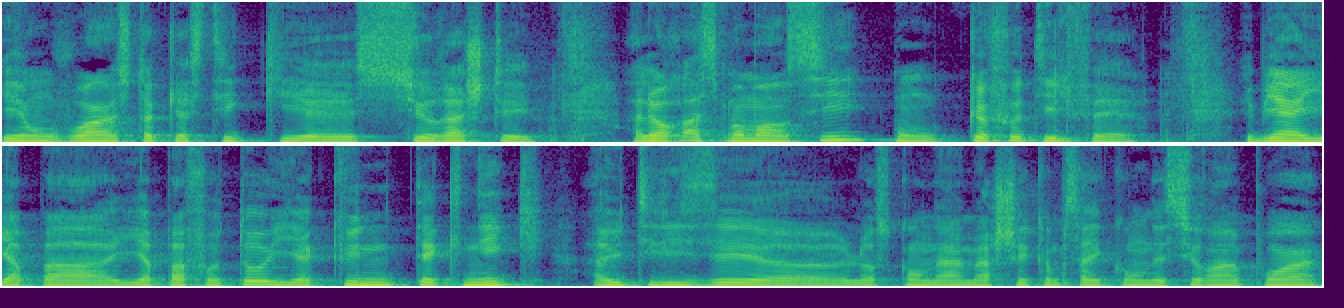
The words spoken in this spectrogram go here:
et on voit un stochastique qui est suracheté. Alors à ce moment-ci que faut-il faire? Eh bien il n'y a, pas, a pas photo, il n'y a qu'une technique à utiliser euh, lorsqu'on a un marché comme ça et qu'on est sur un point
